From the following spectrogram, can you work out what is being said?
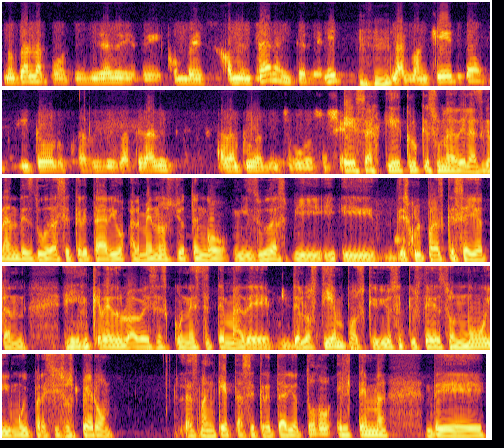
nos da la posibilidad de, de comenzar a intervenir las banquetas y todos los carriles laterales a la altura del Seguro Social. Esa que creo que es una de las grandes dudas, secretario. Al menos yo tengo mis dudas y, y, disculpas que sea yo tan incrédulo a veces con este tema de, de los tiempos, que yo sé que ustedes son muy, muy precisos, pero las banquetas, secretario, todo el tema de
